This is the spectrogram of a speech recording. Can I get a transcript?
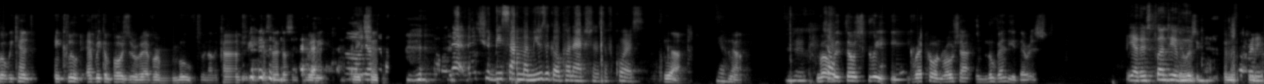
But we can't include every composer who ever moved to another country because that doesn't really No, make no, sense. no, That, that should be some uh, musical connections, of course. Yeah, Yeah. yeah. Mhm. Well, So- with those three, Greco and Rózsa and Louvendi, there is Yeah, there's plenty of there is a movement already.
